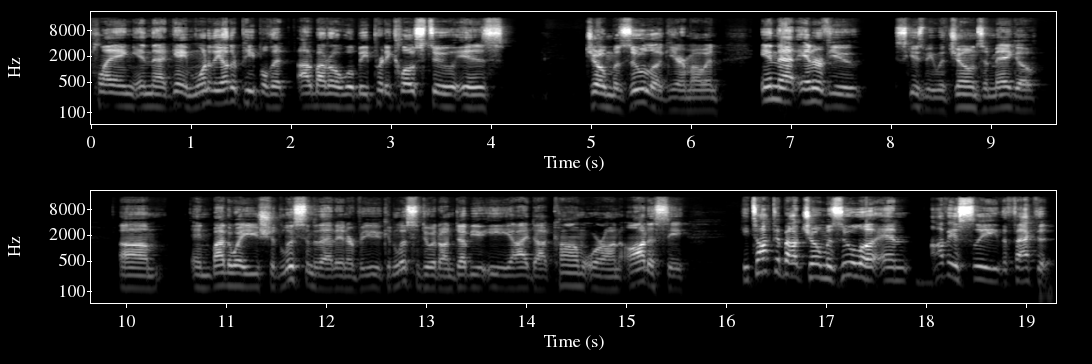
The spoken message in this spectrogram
playing in that game. One of the other people that Alvaro will be pretty close to is Joe Mazzulla, Guillermo. And in that interview, excuse me, with Jones and Mego, um, and by the way, you should listen to that interview. You can listen to it on weei.com or on Audacy. He talked about Joe Mazzulla and obviously the fact that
